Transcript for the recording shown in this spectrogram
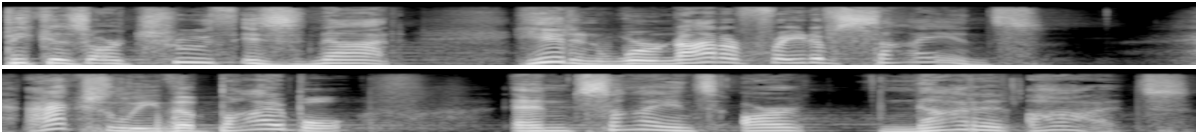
because our truth is not hidden. We're not afraid of science. Actually, the Bible and science are not at odds.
